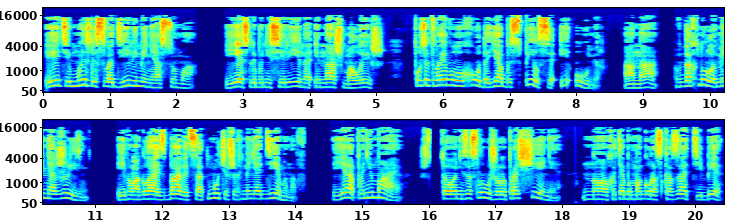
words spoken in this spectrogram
И эти мысли сводили меня с ума. Если бы не Сирина и наш малыш, после твоего ухода я бы спился и умер. Она вдохнула в меня жизнь и помогла избавиться от мучивших меня демонов. Я понимаю, что не заслуживаю прощения, но хотя бы могу рассказать тебе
